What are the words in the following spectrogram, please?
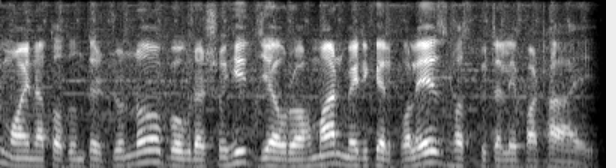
ময়না তদন্তের জন্য বগুড়া শহীদ জিয়াউর রহমান মেডিকেল কলেজ হসপিটালে পাঠায়।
